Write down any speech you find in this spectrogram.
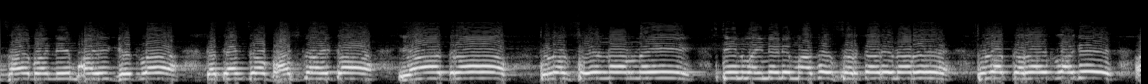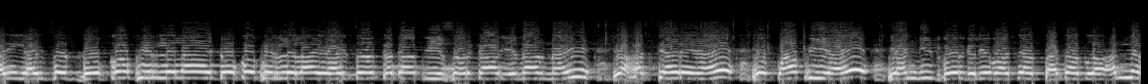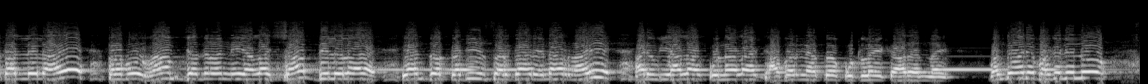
साहेबांनी माईक घेतला तर त्यांचं भाषण ऐका याद राख तुला सोडणार नाही. तीन महिन्याने माझं सरकार येणार आहे. तुला करावंच लागेल आणि यायचं डोकं फिरलेलं आहे डोकं फिरलेलं आहे. यायचं कदापि सरकार येणार नाही. हे हत्यारे आहे हे पापी आहे. यांनी गोरगरिबाच्या ताटातलं अन्न खाल्लेलं आहे. प्रभू रामचंद्रांनी याला शाप दिलेला आहे. यांचं कधी सरकार येणार नाही आणि याला कोणाला घाबरण्याचं कुठलंही कारण नाही. बंधू आणि भगिनींनो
